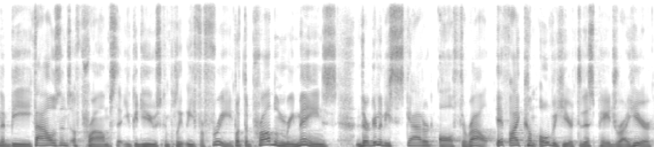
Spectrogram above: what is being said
to be thousands of prompts that you could use completely for free. But the problem remains, they're going to scattered all throughout. If I come over here to this page right here,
